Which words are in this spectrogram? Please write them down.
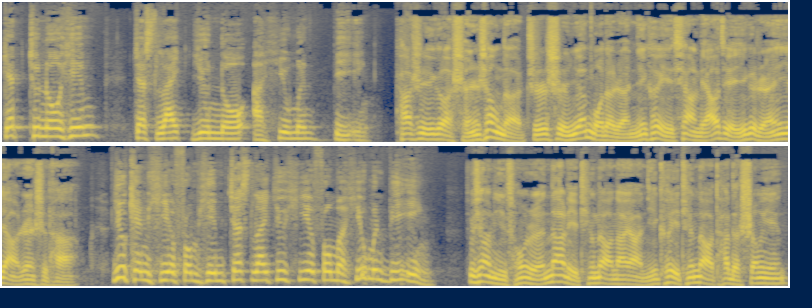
get to know Him just like you know a human being. 他是一个神圣的、知识渊博的人，你可以像了解一个人一样认识他， You can hear from Him just like you hear from a human being. 就像你从人那里听到那样，你可以听到他的声音。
